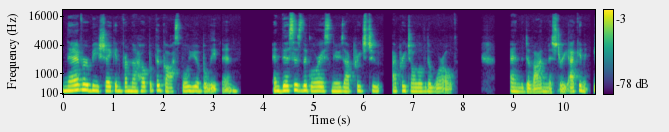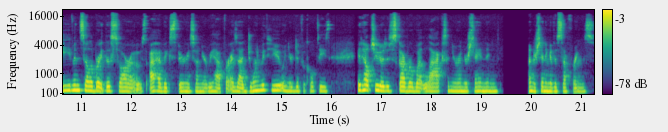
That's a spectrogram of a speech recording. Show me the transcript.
Never be shaken from the hope of the gospel you have believed in. And this is the glorious news I preach to I preach all over the world and the divine mystery. I can even celebrate the sorrows I have experienced on your behalf. For as I join with you in your difficulties, it helps you to discover what lacks in your understanding understanding of the sufferings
